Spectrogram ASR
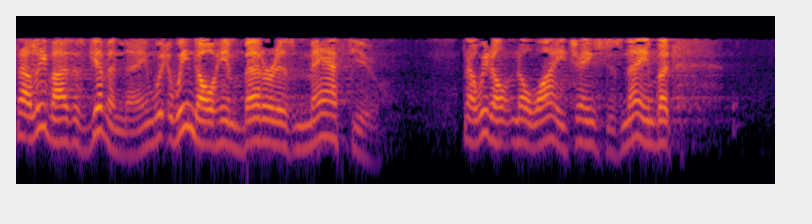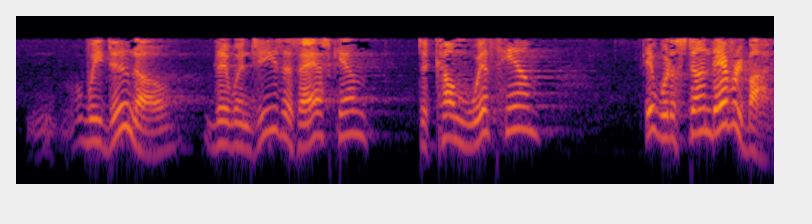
Now, Levi's his given name. We, we know him better as Matthew. Now, we don't know why he changed his name, but we do know that when Jesus asked him to come with him, it would have stunned everybody.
